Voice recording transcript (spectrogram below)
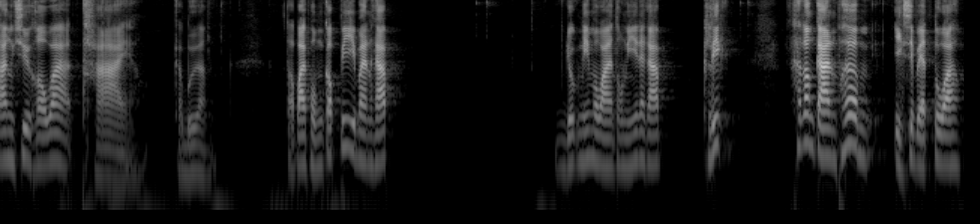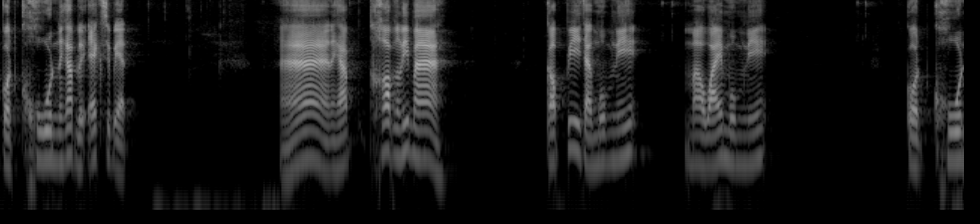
ตั้งชื่อเขาว่า tile กระเบื้อง ต่อไปผม copy มันครับ ยกนี้มาวางตรงนี้นะครับ คลิก ถ้าต้องการเพิ่มอีก 11 ตัวกดคูณนะครับ หรือ x 11อ่านะครับครอบตรงนี้มา Copy จากมุมนี้มาไว้มุมนี้ กดคูณ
